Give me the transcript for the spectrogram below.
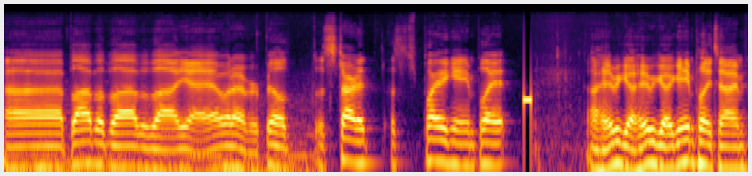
Uh, blah, blah, blah, blah, blah. Yeah, whatever. Build. Let's start it. Let's play a game. Play it. Oh, here we go. Here we go. Gameplay time.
